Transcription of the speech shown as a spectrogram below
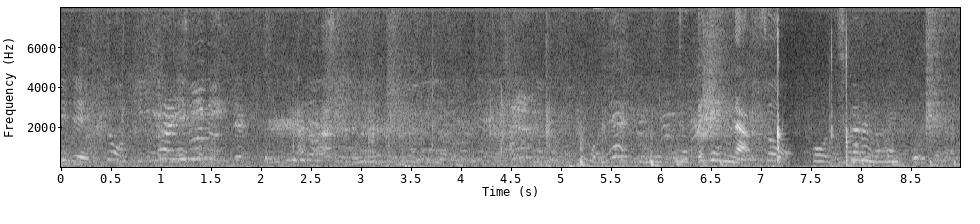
変なそう力が入ってるから。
